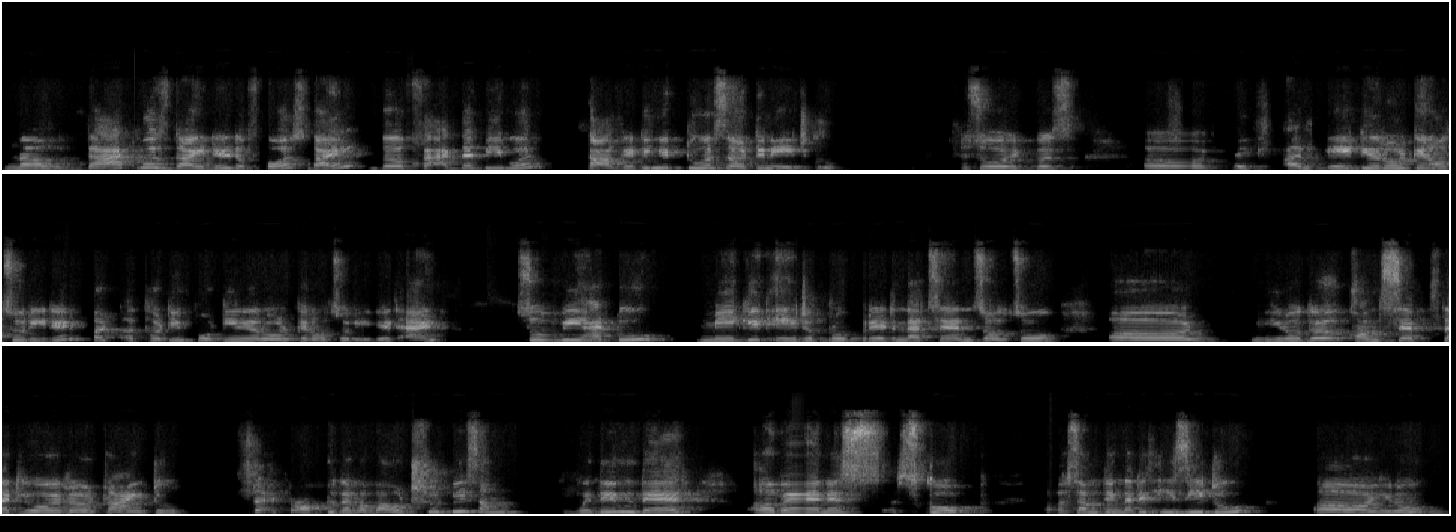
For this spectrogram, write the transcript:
Now, that was guided, of course, by the fact that we were targeting it to a certain age group. So it was uh, like an eight year old can also read it, but a 13, 14 year old can also read it. And so we had to make it age appropriate in that sense also uh, you know the concepts that you're uh, trying to talk to them about should be some within their awareness scope uh, something that is easy to uh, you know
